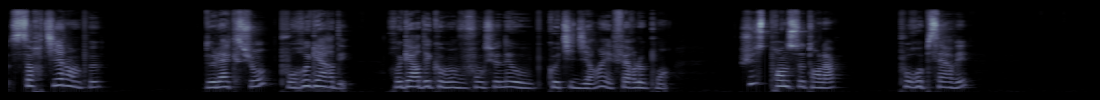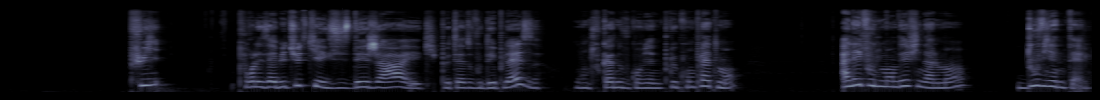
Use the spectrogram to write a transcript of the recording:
sortir un peu de l'action pour regarder. Regarder comment vous fonctionnez au quotidien et faire le point. Juste prendre ce temps-là pour observer. Puis, pour les habitudes qui existent déjà et qui peut-être vous déplaisent, ou en tout cas ne vous conviennent plus complètement, allez vous demander finalement d'où viennent-elles?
